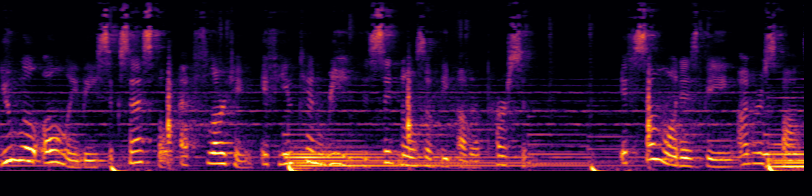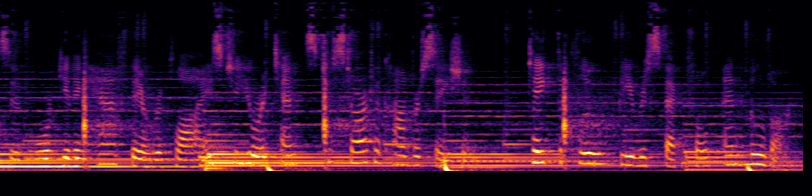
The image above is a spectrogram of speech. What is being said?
You will only be successful at flirting if you can read the signals of the other person. If someone is being unresponsive or giving half their replies to your attempts to start a conversation, take the clue, be respectful, and move on.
